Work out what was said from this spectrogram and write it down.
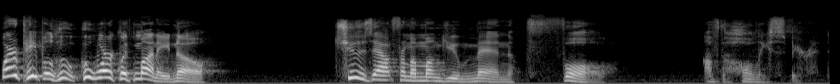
Where are people who, who work with money? No. Choose out from among you men full of the Holy Spirit.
